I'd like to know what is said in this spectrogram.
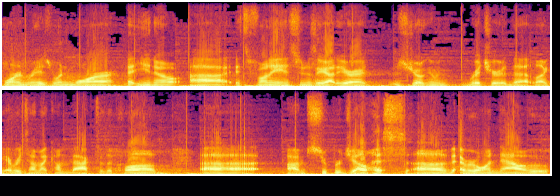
born and raised Wyndmoor. You know, uh, it's funny. As soon as I got here, I was joking with Richard that like every time I come back to the club, uh, I'm super jealous of everyone now who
